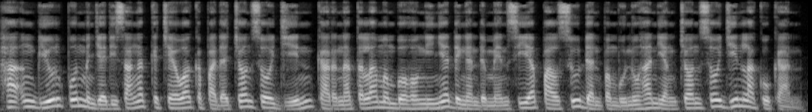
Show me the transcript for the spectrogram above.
Ha Eung Byul pun menjadi sangat kecewa kepada Chon So Jin karena telah membohonginya dengan demensia palsu dan pembunuhan yang Chon So Jin lakukan.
